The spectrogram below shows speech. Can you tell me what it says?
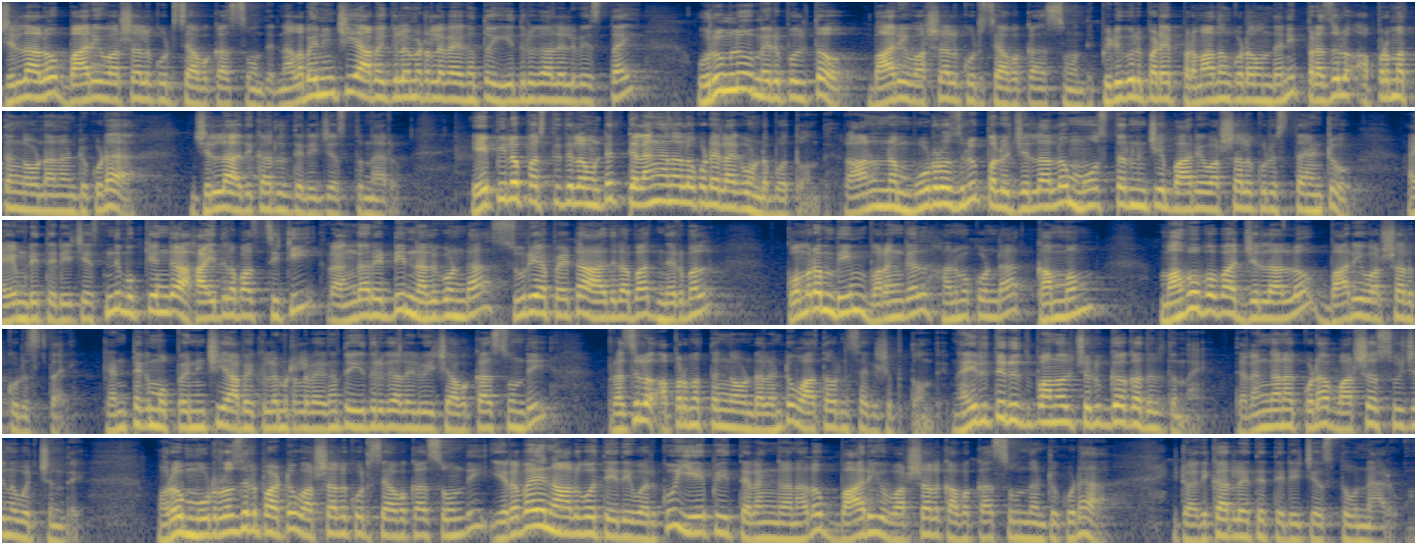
జిల్లాలో భారీ వర్షాలు కురిసే అవకాశం ఉంది. నలభై నుంచి యాభై కిలోమీటర్ల వేగంతో ఈదురుగాలులు వేస్తాయి. ఉరుములు మెరుపులతో భారీ వర్షాలు కురిసే అవకాశం ఉంది. పిడుగులు పడే ప్రమాదం కూడా ఉందని ప్రజలు అప్రమత్తంగా ఉండాలంటూ కూడా జిల్లా అధికారులు తెలియజేస్తున్నారు. ఏపీలో పరిస్థితిలో ఉంటే తెలంగాణలో కూడా ఇలాగే ఉండబోతోంది. రానున్న మూడు రోజులు పలు జిల్లాల్లో మోస్తరు నుంచి భారీ వర్షాలు కురుస్తాయంటూ ఐఎండీ తెలియజేసింది. ముఖ్యంగా హైదరాబాద్ సిటీ రంగారెడ్డి నల్గొండ సూర్యాపేట ఆదిలాబాద్ నిర్మల్ కొమరం భీం వరంగల్ హనుమకొండ ఖమ్మం మహబూబాబాద్ జిల్లాల్లో భారీ వర్షాలు కురుస్తాయి. గంటకు ముప్పై నుంచి యాభై కిలోమీటర్ల వేగంతో ఎదురుగాలు వీచే అవకాశం ఉంది. ప్రజలు అప్రమత్తంగా ఉండాలంటూ వాతావరణ శాఖ చెబుతోంది. నైరుతి రుతుపానాలు చురుగ్గా కదులుతున్నాయి. తెలంగాణకు కూడా వర్ష సూచన వచ్చింది. మరో మూడు రోజుల పాటు వర్షాలు కురిసే అవకాశం ఉంది. ఇరవై నాలుగో తేదీ వరకు ఏపీ తెలంగాణలో భారీ వర్షాలకు అవకాశం ఉందంటూ కూడా ఇటు అధికారులు అయితే తెలియజేస్తూ ఉన్నారు.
